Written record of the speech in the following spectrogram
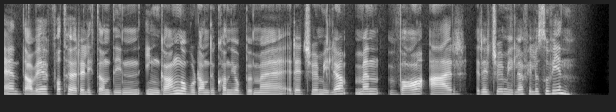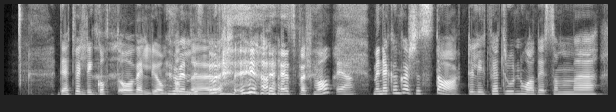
Eh, Da har vi fått høre litt om din inngang og hvordan du kan jobbe med Reggio Emilia, men hva er Reggio Emilia-filosofien? Det er et veldig godt og veldig omfattende Veldig spørsmål. Ja. Men jeg kan kanskje starte litt, for jeg tror noe av det som eh,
